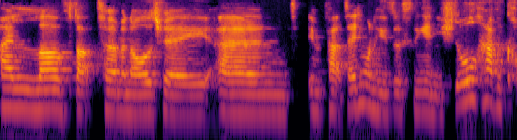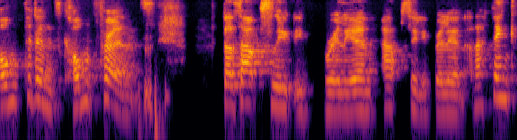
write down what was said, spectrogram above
I love that terminology. And in fact, anyone who's listening in, you should all have a confidence conference that's absolutely brilliant absolutely brilliant. And i think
